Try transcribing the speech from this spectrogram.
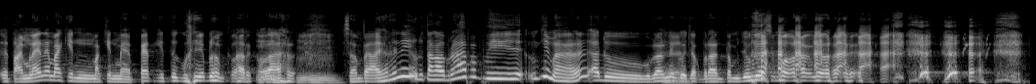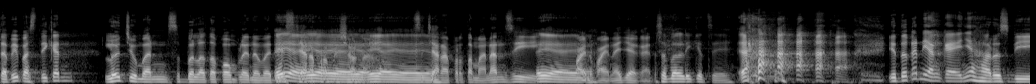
Eh, timeline-nya makin makin mepet gitu, gue belum kelar-kelar. Hmm, Sampai akhirnya nih udah tanggal berapa, Pi? Lu gimana? Aduh, gue bilang Eh. nih gojek berantem juga semua orang nih orang. Tapi pasti kan lo cuman sebel atau komplain sama dia Iya, secara iya, iya, profesional. iya, iya, iya. Secara pertemanan sih Iya, iya. fine-fine aja kan. Sebel dikit sih. itu kan yang kayaknya harus di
